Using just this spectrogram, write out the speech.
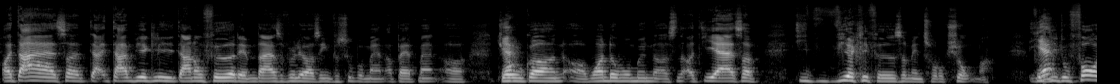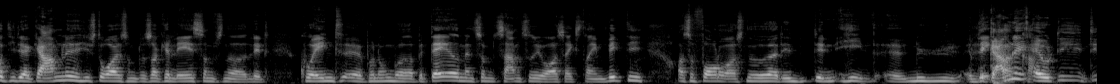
Og der er altså, der, der er virkelig, der er nogle fede af dem. Der er selvfølgelig også en for Superman og Batman og Jokeren ja. og Wonder Woman og sådan, og de er altså, de er virkelig fede som introduktioner. Fordi Ja. du får de der gamle historier, som du så kan læse som sådan noget lidt quaint, øh, på nogle måder bedaget, men som samtidig jo også er ekstremt vigtige. Og så får du også noget af den, den helt øh, nye... Det gamle er jo de, de,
